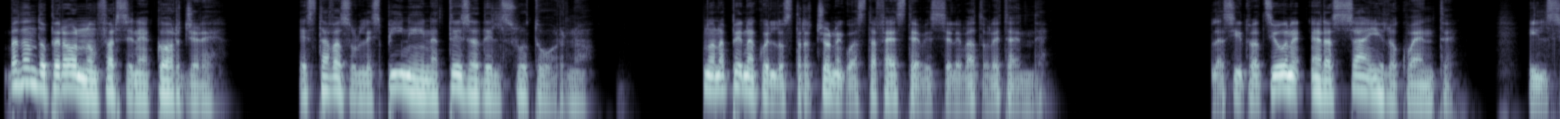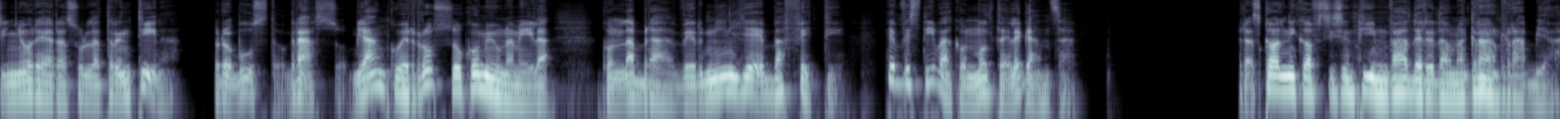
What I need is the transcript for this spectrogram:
badando però a non farsene accorgere, e stava sulle spine in attesa del suo turno. Non appena quello straccione guastafeste avesse levato le tende. La situazione era assai eloquente. Il signore era sulla trentina, robusto, grasso, bianco e rosso come una mela, con labbra vermiglie e baffetti, e vestiva con molta eleganza. Raskolnikov si sentì invadere da una gran rabbia.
